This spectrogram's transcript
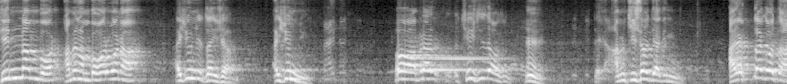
তিন নম্বর, আমি নম্বর করব না। আইসুন নি তাই সাহেব? আইসুন নি? ও আপনার চিঠি দাও হ্যাঁ। আমি চিঠিটাও দিয়ে দিব আরেকটা কথা,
